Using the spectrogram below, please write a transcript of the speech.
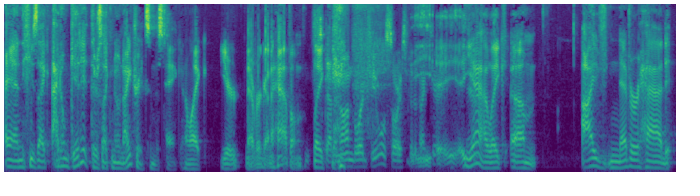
And he's like, I don't get it. There's like no nitrates in this tank. And I'm like, you're never going to have them. Like, got an onboard fuel source for the bacteria. Yeah. Like, um, I've never had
